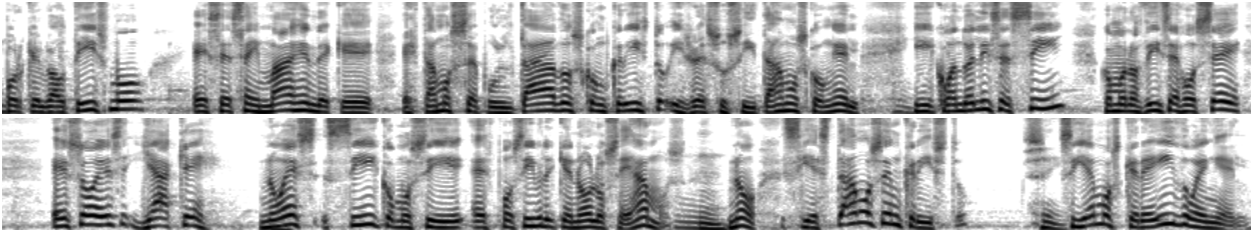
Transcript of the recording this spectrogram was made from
Porque el bautismo es esa imagen de que estamos sepultados con Cristo y resucitamos con Él. Y cuando Él dice sí, como nos dice José, eso es ya que. No es sí como si es posible que no lo seamos. No, si estamos en Cristo, Sí. si hemos creído en Él,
